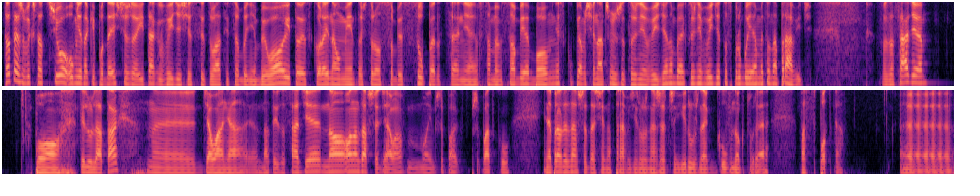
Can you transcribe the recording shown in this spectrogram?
To też wykształciło u mnie takie podejście, że i tak wyjdzie się z sytuacji, co by nie było, i to jest kolejna umiejętność, którą sobie super cenię w samym sobie, bo nie skupiam się na czymś, że coś nie wyjdzie, no bo jak coś nie wyjdzie, to spróbujemy to naprawić. W zasadzie po tylu latach e, działania na tej zasadzie, no ona zawsze działa w moim przypadku i naprawdę zawsze da się naprawić różne rzeczy i różne gówno, które was spotka. E,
